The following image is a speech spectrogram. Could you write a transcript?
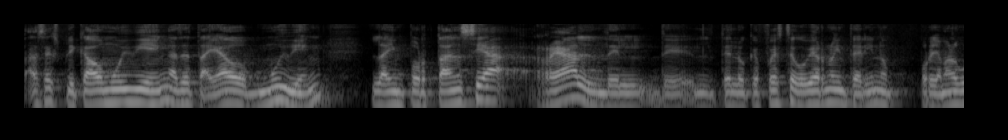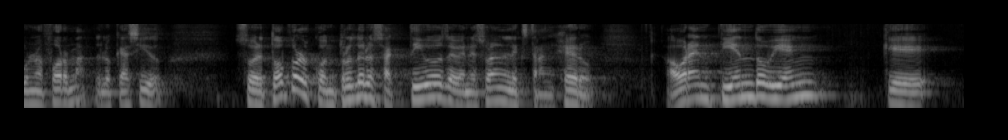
has explicado muy bien, has detallado muy bien la importancia real de, lo que fue este gobierno interino, por llamar alguna forma, de lo que ha sido, sobre todo por el control de los activos de Venezuela en el extranjero. Ahora entiendo bien que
